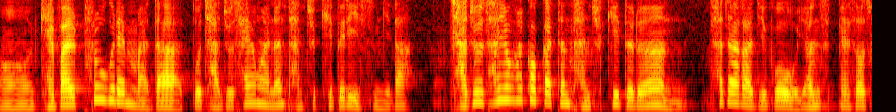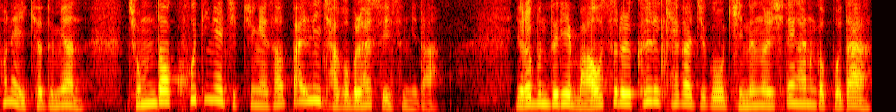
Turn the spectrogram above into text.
어, 개발 프로그램마다 또 자주 사용하는 단축키들이 있습니다. 자주 사용할 것 같은 단축키들은 찾아가지고 연습해서 손에 익혀두면 좀 더 코딩에 집중해서 빨리 작업을 할 수 있습니다. 여러분들이 마우스를 클릭해가지고 기능을 실행하는 것보다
